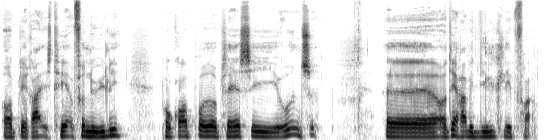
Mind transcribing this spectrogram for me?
og blive rejst her for nylig på Gråbrød og Plads i Odense. Øh, og det har vi et lille klip fra.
